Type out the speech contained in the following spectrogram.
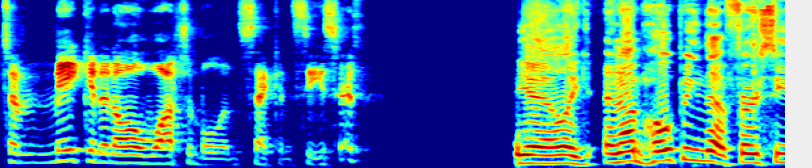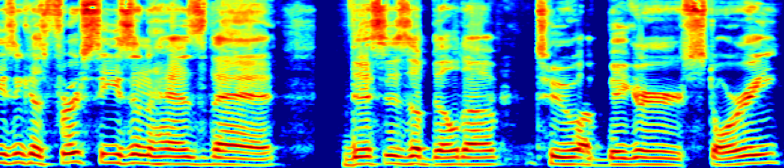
to make it at all watchable in second season. Yeah, like and I'm hoping that first season cuz first season has that this is a build up to a bigger story.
